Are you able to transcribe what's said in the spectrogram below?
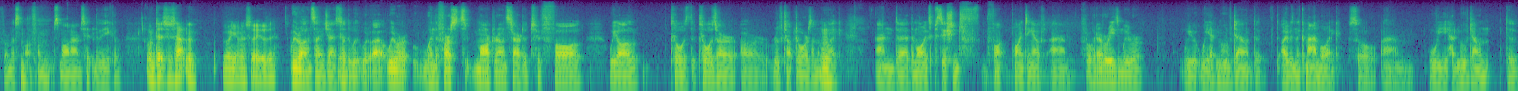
from a small from small arms hitting the vehicle. And this is happening when you're inside of it. We were all inside, yeah. So Yeah. the, we, uh, we were when the first mortar round started to fall, we all closed closed our, our rooftop doors on the Mm. And uh, the Mowag's positioned, f- f- pointing out. Um, for whatever reason, we were we we had moved down. The, I was in the command Mowag, so um, we had moved down the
